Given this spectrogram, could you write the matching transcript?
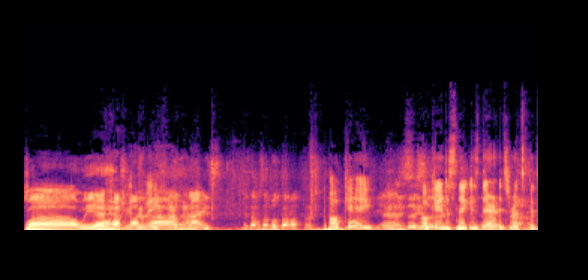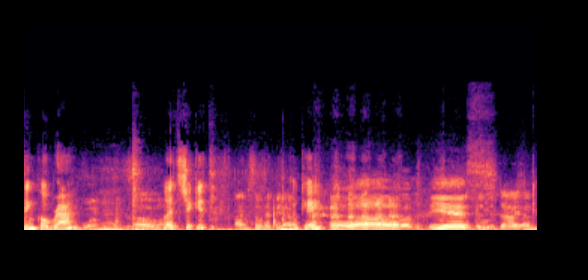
Wow, yeah. Just wait. nice. Je za botama. Okay. Yes. Okay, the snake is there. It's red spitting cobra. So, Let's check it. I'm so happy now. Okay. Oh wow. Yes. Will die and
